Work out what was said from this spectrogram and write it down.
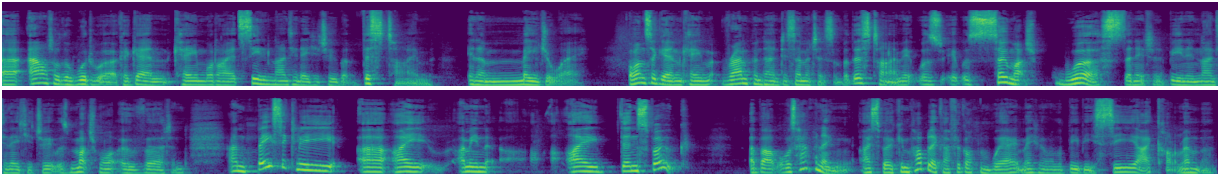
Uh, out of the woodwork again came what I had seen in 1982, but this time in a major way. Once again came rampant anti-Semitism, but this time it was it was so much worse than it had been in 1982. It was much more overt, and and basically, uh, I I mean, I then spoke about what was happening. I spoke in public. I've forgotten where. It may have been on the BBC. I can't remember.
